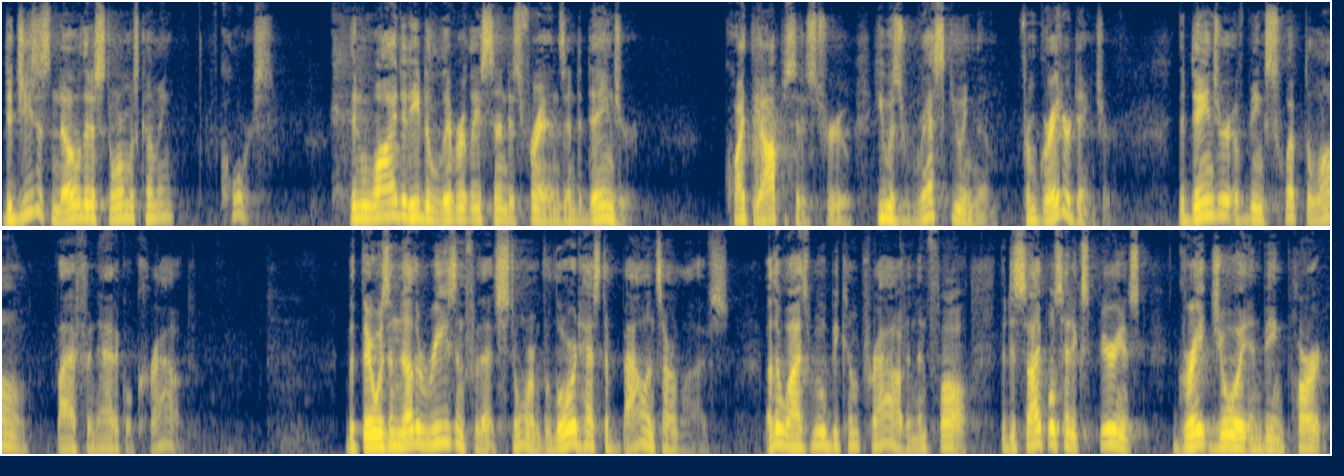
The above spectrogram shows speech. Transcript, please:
Did Jesus know that a storm was coming? Of course. Then why did he deliberately send his friends into danger? Quite the opposite is true. He was rescuing them from greater danger the danger of being swept along by a fanatical crowd. But there was another reason for that storm. The Lord has to balance our lives. Otherwise, we will become proud and then fall. The disciples had experienced great joy in being part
